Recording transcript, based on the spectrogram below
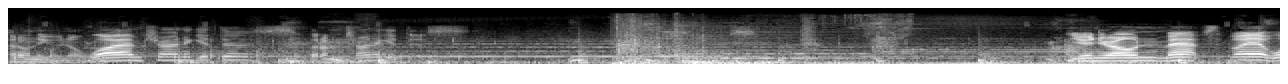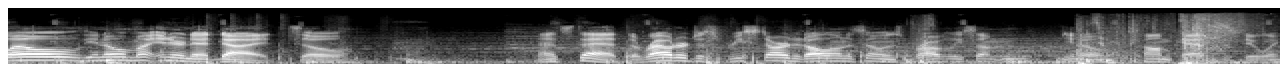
I don't even know why I'm trying to get this, but I'm trying to get this. You're in your own maps? Well, you know, my internet died, so that's that. The router just restarted all on its own. It's probably something, you know, Comcast is doing.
